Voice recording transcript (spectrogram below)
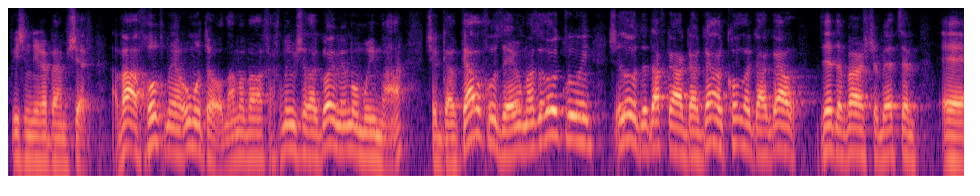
כפי שנראה בהמשך. אבל חוכמי האומות העולם, אבל החכמים של הגויים הם אומרים מה? שגלגל חוזר ומזלות קבועים, שלא, זה דווקא הגלגל, כל הגלגל זה דבר שבעצם אה,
